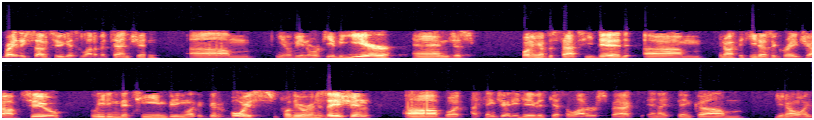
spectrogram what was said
rightly so too, gets a lot of attention, um, you know, being a rookie of the year and just putting up the stats he did, um, you know, I think he does a great job too, leading the team, being like a good voice for the organization. Uh, but I think JD Davis gets a lot of respect, and I think, um, you know, I,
